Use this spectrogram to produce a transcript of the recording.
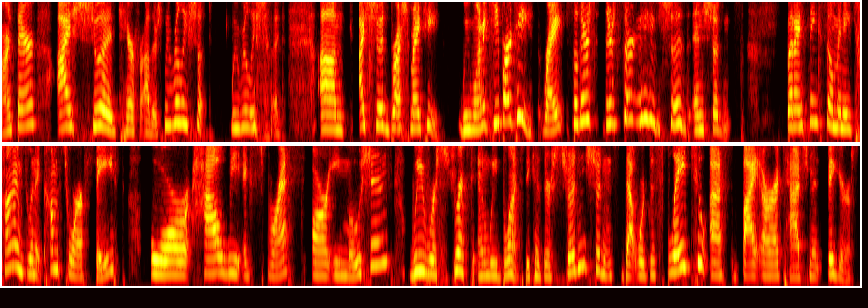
aren't there? I should care for others. We really should. We really should. Um, I should brush my teeth. We want to keep our teeth, right? So there's there's certain shoulds and shouldn'ts. But I think so many times when it comes to our faith or how we express our emotions, we restrict and we blunt because there should and shouldn'ts that were displayed to us by our attachment figures.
